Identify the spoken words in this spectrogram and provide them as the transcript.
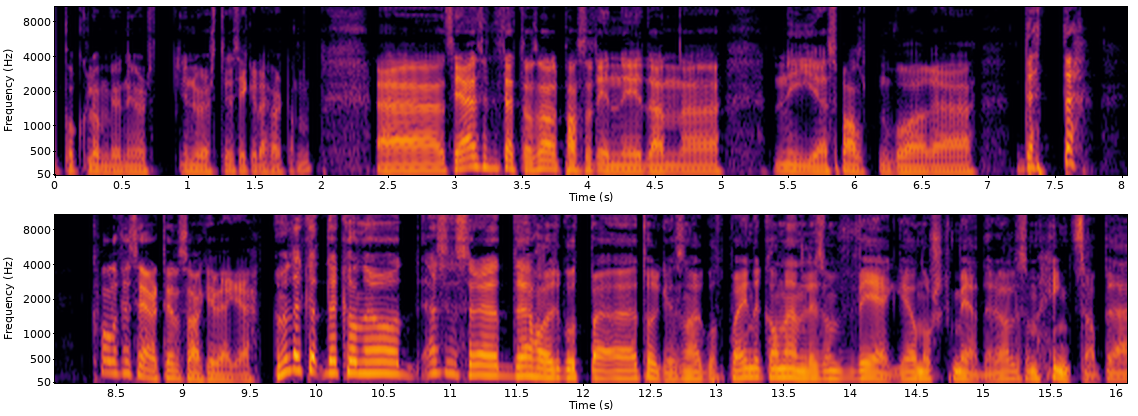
på Columbia University sikkert har hørt om den. Uh, så jeg syns dette også hadde passet inn i den uh, nye spalten vår uh, Dette kvalifiserer til en sak i VG. Men det, kan- det kan jo Jeg syns det, det har et godt eh, Torkelsen har et godt poeng. Det kan hende liksom VG og norske medier har liksom hengt seg opp i det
